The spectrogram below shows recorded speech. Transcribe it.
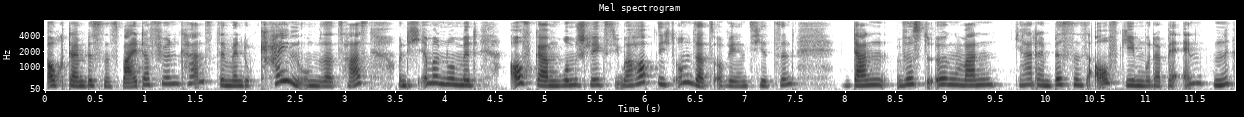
auch dein Business weiterführen kannst. Denn wenn du keinen Umsatz hast und dich immer nur mit Aufgaben rumschlägst, die überhaupt nicht umsatzorientiert sind, dann wirst du irgendwann ja dein Business aufgeben oder beenden,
